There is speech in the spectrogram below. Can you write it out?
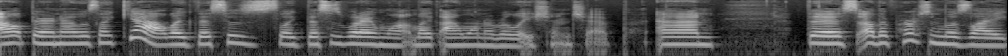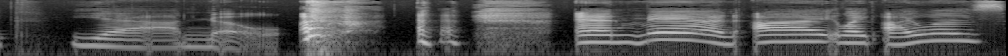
out there and I was like, yeah, like this is like this is what I want. Like I want a relationship. And this other person was like, yeah, no. and man, I like I was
